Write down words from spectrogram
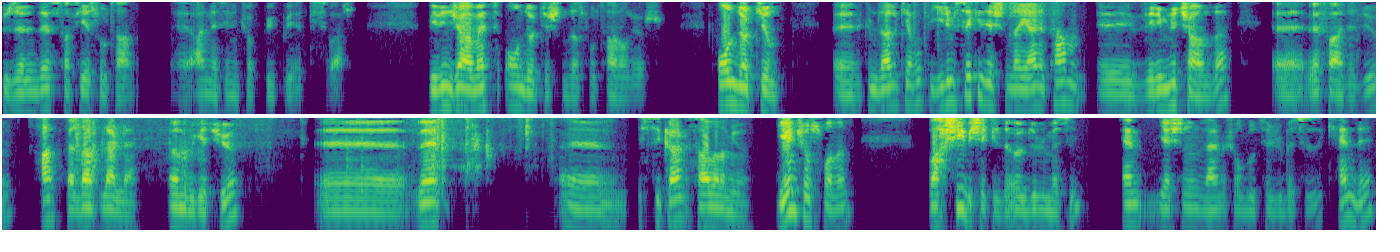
üzerinde Safiye Sultan e, annesinin çok büyük bir etkisi var. 1. Ahmet 14 yaşında sultan oluyor. 14 yıl e, hükümdarlık yapıp 28 yaşında yani tam e, verimli çağında e, vefat ediyor. Harp ve darplerle ömrü geçiyor. E, ve e, istikrar sağlanamıyor. Genç Osman'ın vahşi bir şekilde öldürülmesi hem yaşının vermiş olduğu tecrübesizlik hem de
